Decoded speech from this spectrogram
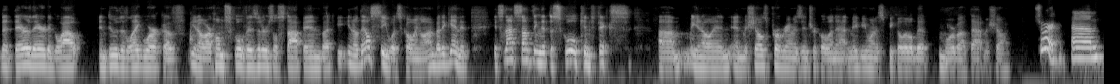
that they're there to go out and do the legwork of you know our homeschool visitors will stop in but you know they'll see what's going on. But again it it's not something that the school can fix um, you know and and michelle's program is integral in that. And maybe you want to speak a little bit more about that michelle. Sure. Um,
